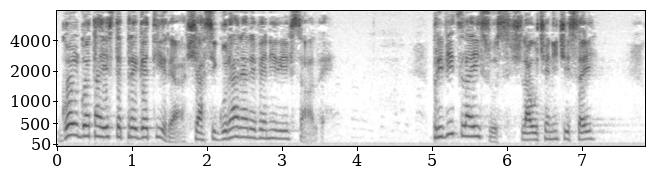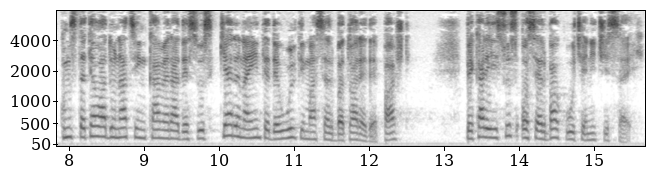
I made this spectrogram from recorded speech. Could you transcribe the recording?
Golgota este pregătirea și asigurarea revenirii sale. Priviți la Isus și la ucenicii săi, cum stăteau adunați în camera de sus chiar înainte de ultima sărbătoare de Paști, pe care Isus o serba cu ucenicii săi.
